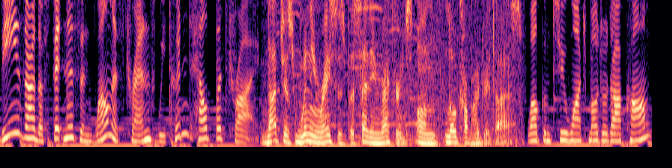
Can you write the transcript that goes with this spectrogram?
These are the fitness and wellness trends we couldn't help but try. Not just winning races, but setting records on low carbohydrate diets. Welcome to WatchMojo.com,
